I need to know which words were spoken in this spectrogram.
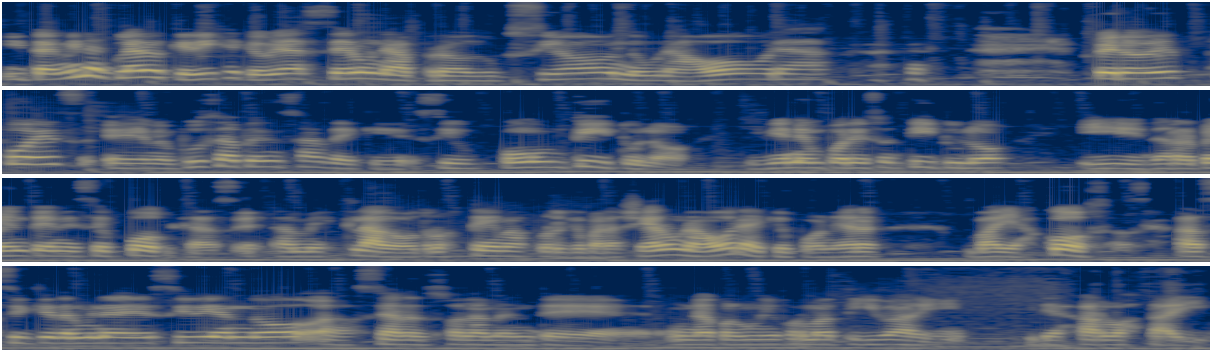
Y también aclaro que dije que voy a hacer una producción de una hora. Pero después eh, me puse a pensar de que si pongo un título y vienen por ese título y de repente en ese podcast están mezclados otros temas porque para llegar a una hora hay que poner varias cosas. Así que terminé decidiendo hacer solamente una columna informativa y, dejarlo hasta ahí.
